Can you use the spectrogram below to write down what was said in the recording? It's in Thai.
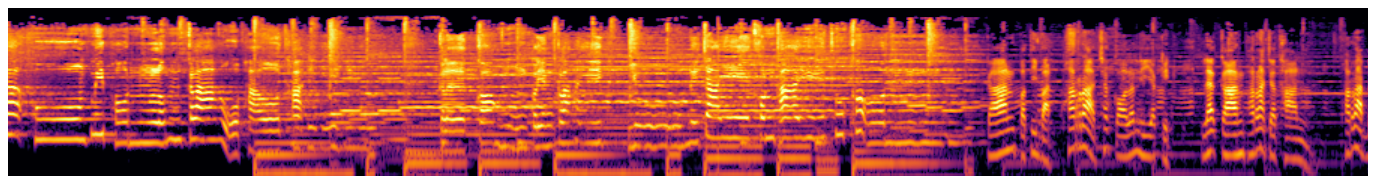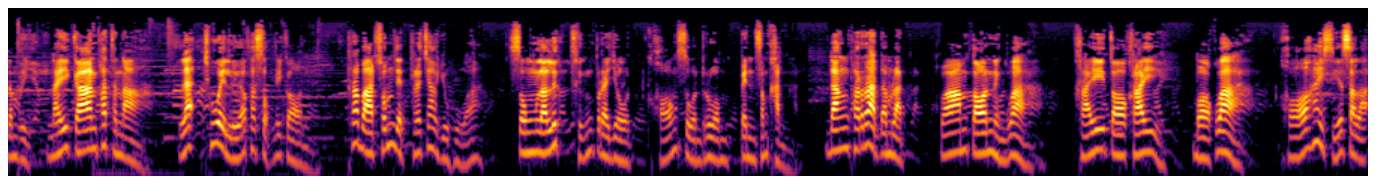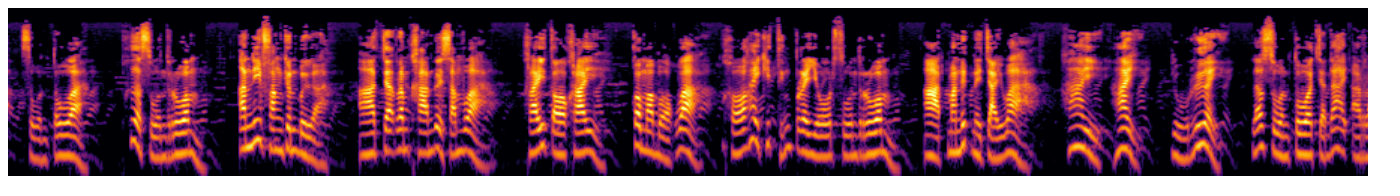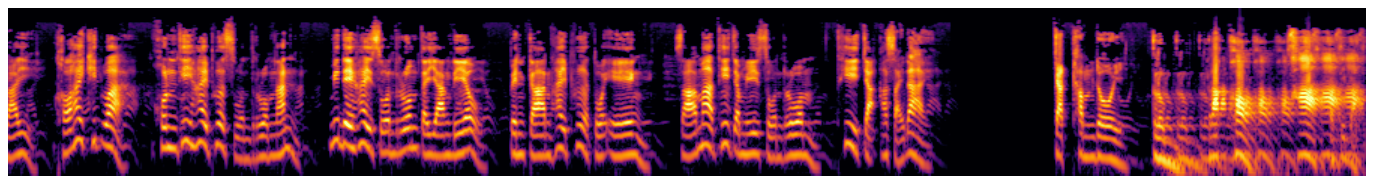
ระภูมิพลล้นกล้าวเผ่าไทย เกลิกก้องเกลียงไกล อยู่ในใจคนไทยทุกคน การปฏิบัติพระราชกรณียกิจ และการพระราชทาน พระราชดำริในการพัฒนาและช่วยเหลือพระสงฆ์นิกร พระบาทสมเด็จพระเจ้าอยู่หัว ทรงระลึกถึงประโยชน์ของส่วนรวมเป็นสำคัญ ดังพระราชดำรัสความตอนหนึ่งว่า ใครต่อใคร บอกว่า ขอให้เสียสละส่วนตัว เพื่อส่วนรวม อันนี้ฟังจนเบื่อ อาจจะรำคาญด้วยซ้ำว่า ใครต่อใคร ก็มาบอกว่า ขอให้คิดถึงประโยชน์ส่วนรวม อาจมานึกในใจว่า ให้ให้ อยู่เรื่อย แล้วส่วนตัวจะได้อะไร ขอให้คิดว่า คนที่ให้เพื่อส่วนรวมนั้น มิได้ให้ส่วนรวมแต่อย่างเดียว เป็นการให้เพื่อตัวเอง สามารถที่จะมีส่วนรวมที่จะอาศัยได้ จัดทำโดยกลุ่มรักพ่อภาคปฏิบัติ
